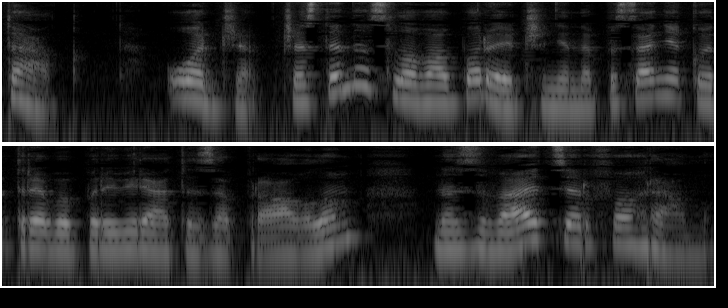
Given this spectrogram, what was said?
Так, отже, частина слова або речення, написання якої треба перевіряти за правилом, називається орфограма.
